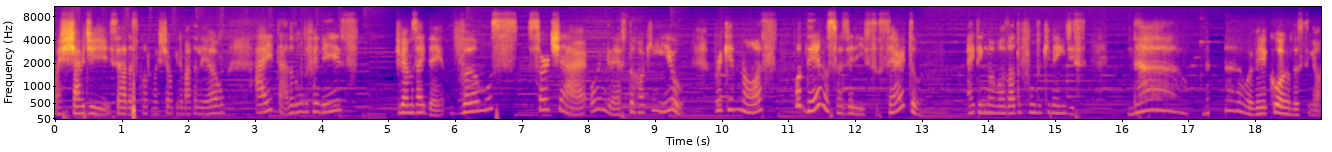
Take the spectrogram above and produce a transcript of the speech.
uma chave de, sei lá das contas, como é que chama, aquele mata-leão. Aí tá, todo mundo feliz. Tivemos a ideia, vamos sortear o ingresso do Rock in Rio, porque nós podemos fazer isso, certo? Aí tem uma voz lá do fundo que vem e diz, não, não, aí vem ecoando assim, ó.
